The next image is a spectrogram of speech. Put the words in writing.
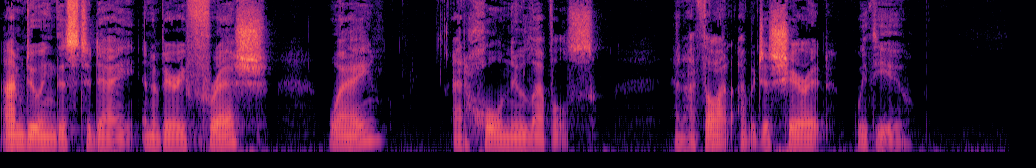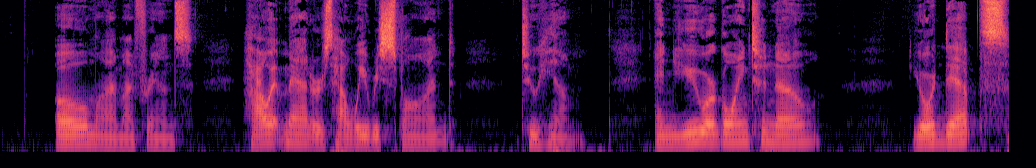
I'm doing this today in a very fresh way at whole new levels. And I thought I would just share it with you. Oh my, my friends, how it matters how we respond to Him. And you are going to know your depths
